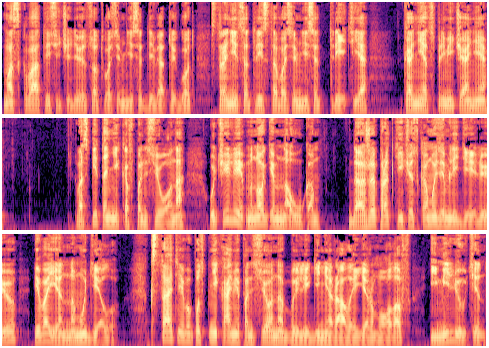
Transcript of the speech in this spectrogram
Москва, 1989 год. Страница 383. Конец примечания. Воспитанников пансиона учили многим наукам, даже практическому земледелию и военному делу. Кстати, выпускниками пансиона были генералы Ермолов и Милютин.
